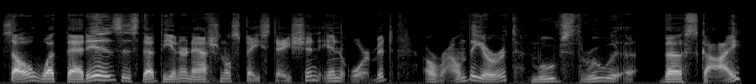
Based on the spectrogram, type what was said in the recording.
So what that is is that the International Space Station in orbit around the Earth moves through uh, the sky.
